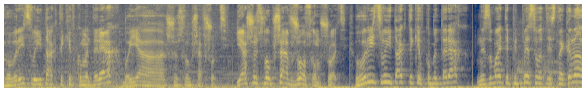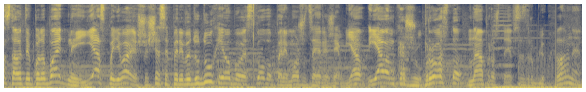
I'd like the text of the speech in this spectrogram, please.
Говоріть свої тактики в коментарях, бо я щось вообще в шоці. Я щось вообще в жорсткому шоці. Говоріть свої тактики в коментарях. Не забувайте підписуватись на канал, ставити вподобайки. Я сподіваюся, що зараз я переведу дух і обов'язково переможу цей режим. Я, я вам кажу, просто-напросто я все зроблю. Головне,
